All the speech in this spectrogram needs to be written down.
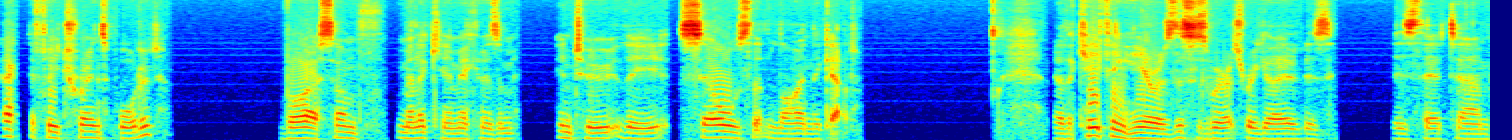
actively transported via some molecular mechanism into the cells that line the gut. Now the key thing here is this is where it's regulated is is that um,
